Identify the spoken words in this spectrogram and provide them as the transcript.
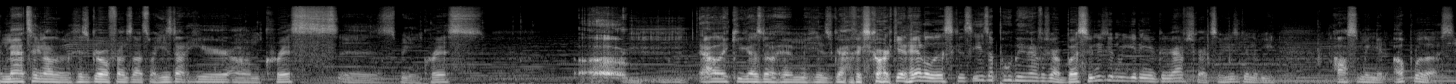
And Matt's hanging out with his girlfriends, so that's why he's not here. Um, Kris is being Kris. Um, Alec, you guys know him. His graphics card can't handle this because he's a poopy graphics card. But soon he's going to be getting a good graphics card, so he's going to be awesoming it up with us.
